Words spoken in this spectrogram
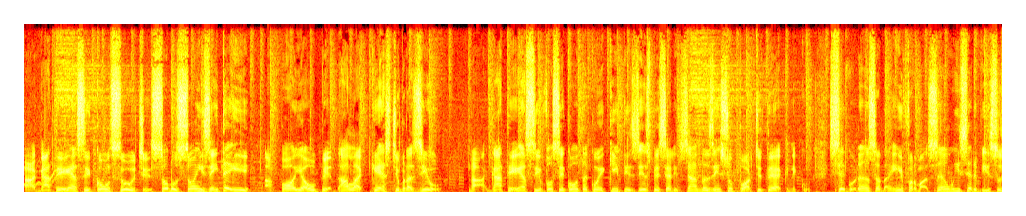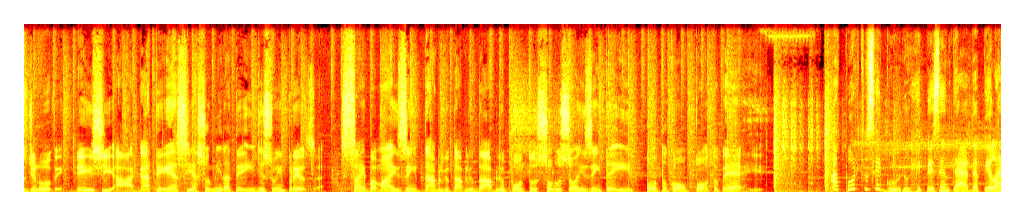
HTS Consulte Soluções em TI apoia o Pedala Cast Brasil na HTS você conta com equipes especializadas em suporte técnico, segurança da informação e serviços de nuvem. Deixe a HTS assumir a TI de sua empresa. Saiba mais em www.soluçõesenti.com.br. A Porto Seguro, representada pela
